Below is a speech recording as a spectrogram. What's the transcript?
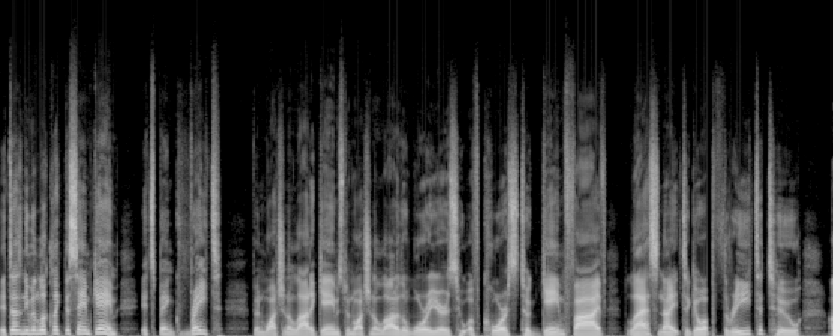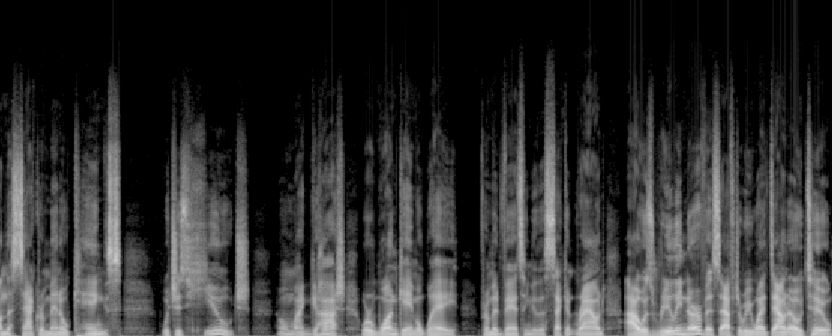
It doesn't even look like the same game. It's been great. Been watching a lot of games, been watching a lot of the Warriors, who of course took game five last night to go up three to two on the Sacramento Kings, which is huge. Oh my gosh, we're one game away from advancing to the second round. I was really nervous after we went down 0 2.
